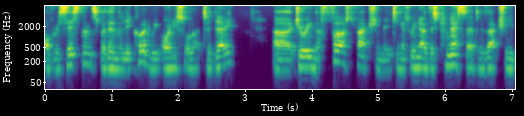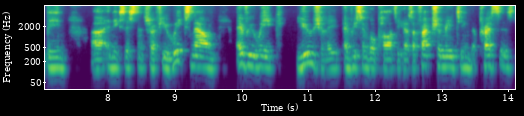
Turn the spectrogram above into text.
of resistance within the Likud. We already saw that today. Uh, during the first faction meeting, as we know, this Knesset has actually been uh, in existence for a few weeks now. And every week, usually, every single party has a faction meeting. The press is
